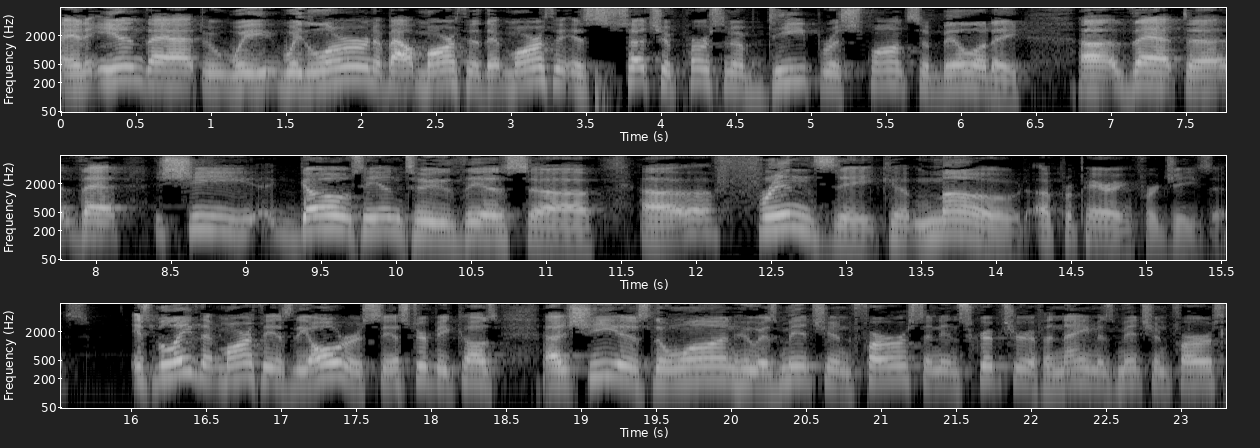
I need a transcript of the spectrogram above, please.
and in that, we, we learn about Martha that Martha is such a person of deep responsibility uh, that, uh, that she goes into this uh, uh frenzic mode of preparing for Jesus. It's believed that Martha is the older sister because uh, she is the one who is mentioned first. And in Scripture, if a name is mentioned first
